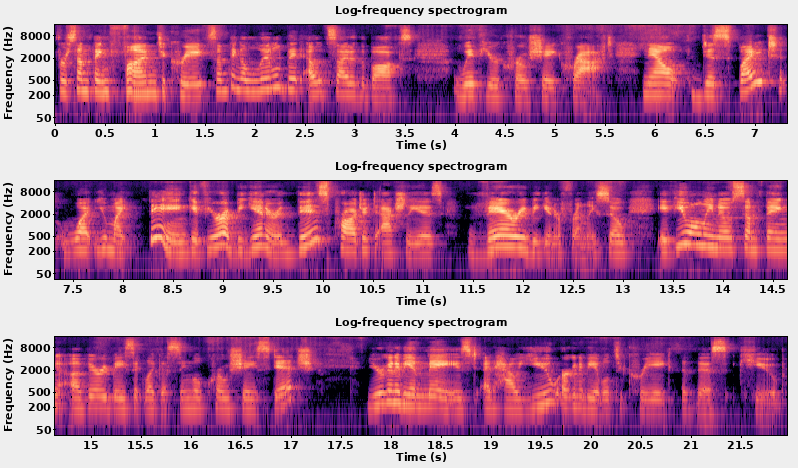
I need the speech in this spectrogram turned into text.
for something fun to create something a little bit outside of the box with your crochet craft. Now, despite what you might think, if you're a beginner, this project actually is very beginner friendly. So if you only know something uh, very basic like a single crochet stitch, you're going to be amazed at how you are going to be able to create this cube.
